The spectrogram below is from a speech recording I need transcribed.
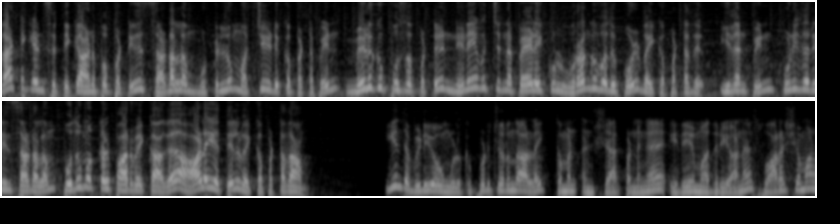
வேட்டிகன் சிட்டிக்கு அனுப்பப்பட்டு சடலம் முற்றிலும் அச்சு எடுக்கப்பட்ட பின் மெழுகு பூசப்பட்டு நினைவு சின்ன பேழைக்குள் உறங்குவது போல் வைக்கப்பட்டது. இதன் பின் புனிதரின் சடலம் பொதுமக்கள் பார்வைக்காக ஆலயத்தில் வைக்கப்பட்டதாம். இந்த வீடியோ உங்களுக்கு பிடிச்சிருந்தா லைக் கமெண்ட் அண்ட் ஷேர் பண்ணுங்க. இதே மாதிரியான சுவாரஸ்யமான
